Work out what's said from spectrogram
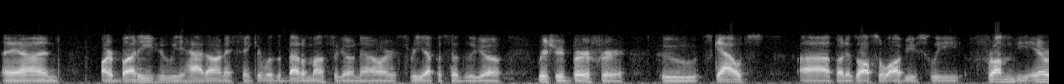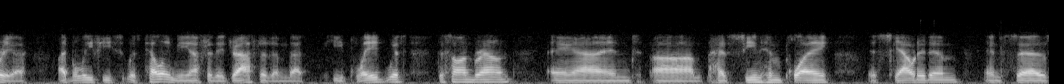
And our buddy who we had on, I think it was about a month ago now, or three episodes ago, Richard Burfer, who scouts, uh, but is also obviously from the area. I believe he was telling me after they drafted him that he played with Dasan Brown and um, has seen him play, has scouted him, and says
